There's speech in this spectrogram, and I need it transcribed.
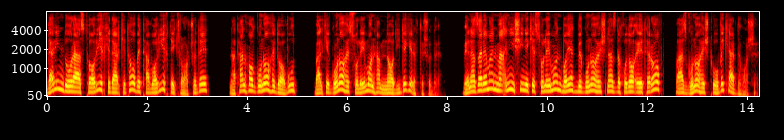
در این دوره از تاریخ که در کتاب تواریخ تکرار شده نه تنها گناه داوود بلکه گناه سلیمان هم نادیده گرفته شده. به نظر من معنیش اینه که سلیمان باید به گناهش نزد خدا اعتراف و از گناهش توبه کرده باشه.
